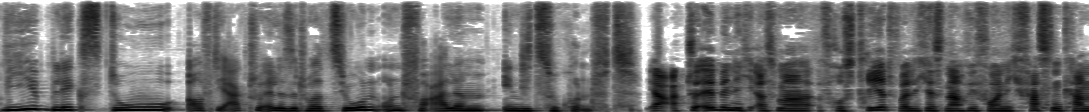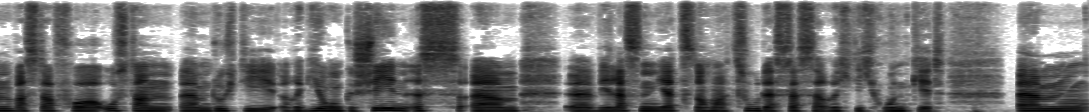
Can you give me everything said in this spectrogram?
Wie blickst du auf die aktuelle Situation und vor allem in die Zukunft? Ja, aktuell bin ich erstmal frustriert, weil ich es nach wie vor nicht fassen kann, was da vor Ostern ähm, durch die Regierung geschehen ist. Ähm, äh, wir lassen jetzt nochmal zu, dass das da richtig rund geht. Ähm,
